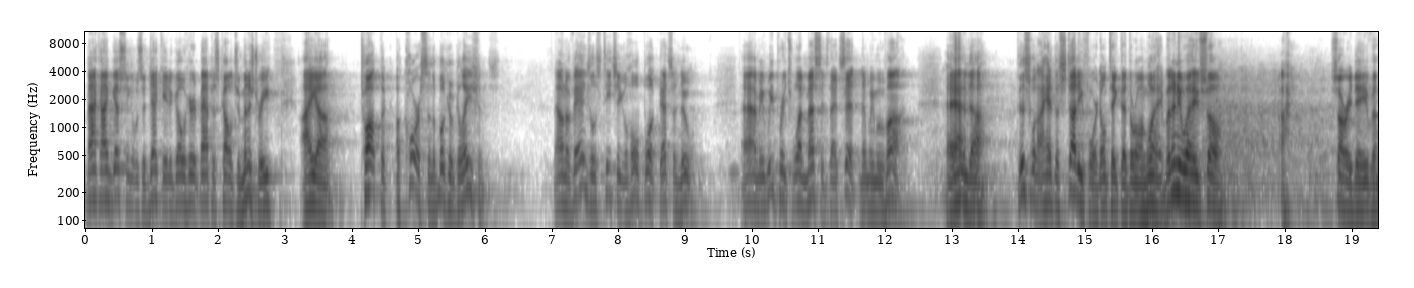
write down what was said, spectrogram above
Back, I'm guessing it was a decade ago here at Baptist College of Ministry, I uh, taught the, a course in the book of Galatians. Now, an evangelist teaching a whole book, that's a new one. I mean, we preach one message, that's it, and then we move on. And uh, this one I had to study for. Don't take that the wrong way. But anyway, so sorry, Dave. Uh,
